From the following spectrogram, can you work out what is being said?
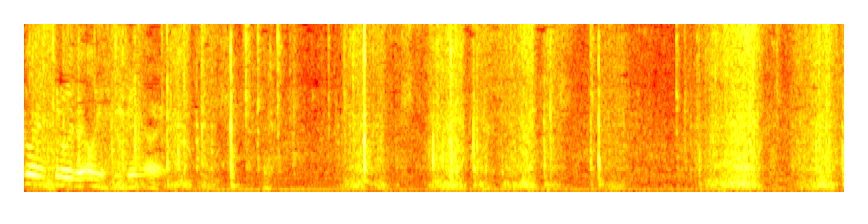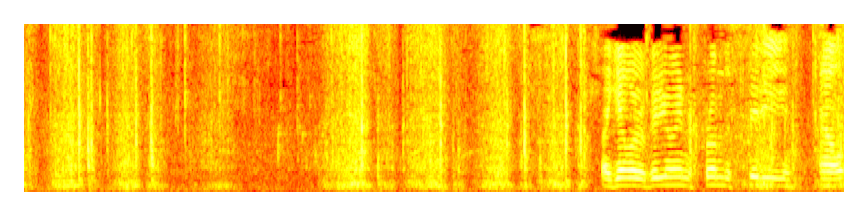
Go ahead and away there. Oh, yeah, you're doing all right. Again, we're videoing from the city out.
